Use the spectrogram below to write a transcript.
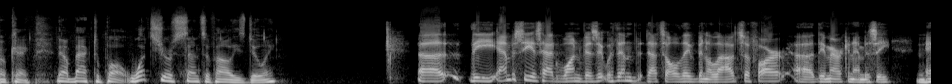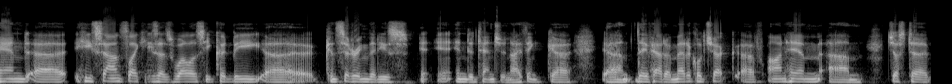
Okay, now back to Paul. What's your sense of how he's doing? Uh, the embassy has had one visit with him. That's all they've been allowed so far, uh, the American embassy. Mm-hmm. And uh, he sounds like he's as well as he could be, uh, considering that he's in, in detention. I think uh, um, they've had a medical check on him um, just to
